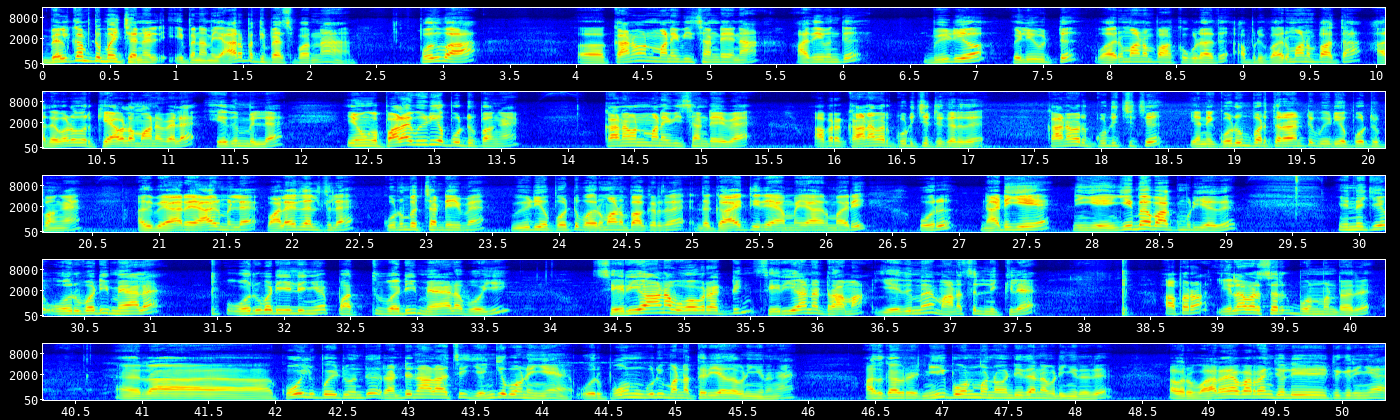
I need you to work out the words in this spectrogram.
Welcome to my channel இப்போ நம்ம யாரை பற்றி பேச போகிறோன்னா பொதுவாக கணவன் மனைவி சண்டைனா அதை வந்து வீடியோ வெளிவிட்டு வருமானம் பார்க்கக்கூடாது. அப்படி வருமானம் பார்த்தா அதை விட ஒரு கேவலமான வேலை எதுவும் இல்லை. இவங்க பல வீடியோ போட்டிருப்பாங்க. கணவன் மனைவி சண்டையவை அப்புறம் கணவர் குடிச்சிட்டு இருக்கிறது. கணவர் குடிச்சிட்டு என்னை கொடுமைப்படுத்துகிறான்ட்டு வீடியோ போட்டிருப்பாங்க. அது வேறு யாரும் இல்லை. வலைதளத்தில் குடும்ப சண்டையுமே வீடியோ போட்டு வருமானம் பார்க்குறதுல இந்த காயத்ரி அம்மையார் மாதிரி ஒரு நடிகையை நீங்கள் எங்கேயுமே பார்க்க முடியாது. இன்றைக்கி ஒரு படி மேலே ஒரு படி இல்லைங்க பத்து படி மேலே போய் சரியான ஓவர் ஆக்டிங் சரியான ட்ராமா எதுவுமே மனசில் நிற்கல அப்புறம் இளவரசருக்கு ஃபோன் பண்ணுறாரு கோயிலுக்கு போயிட்டு வந்து ரெண்டு நாள் ஆச்சு எங்கே போனீங்க? ஒரு ஃபோன் கூடி பண்ண தெரியாது அப்படிங்கிறாங்க அதுக்கப்புறம் நீ ஃபோன் பண்ண வேண்டியதானே அப்படிங்கிறாரு. அவர் வர வரேன்னு சொல்லிட்டு இருக்கிறீங்க.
